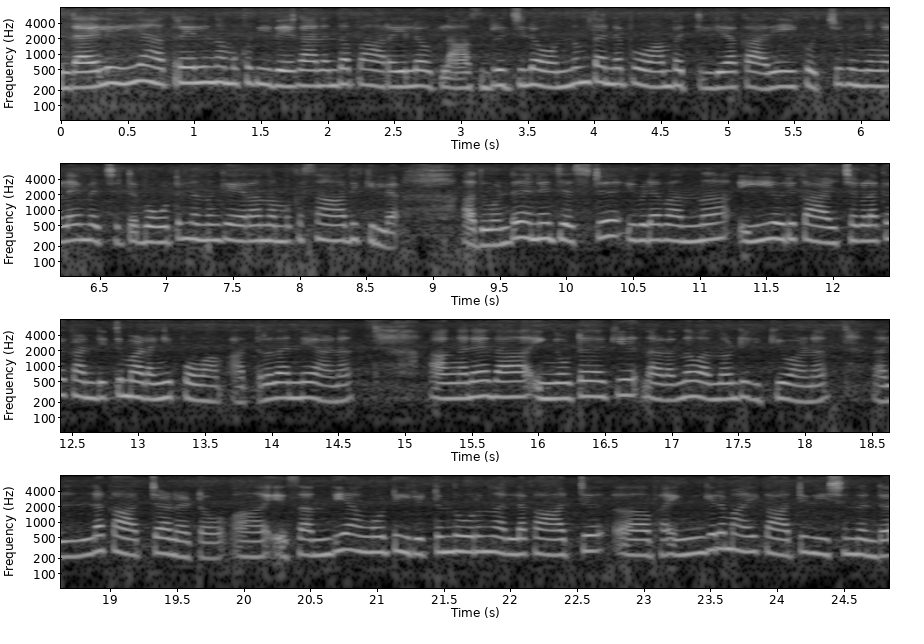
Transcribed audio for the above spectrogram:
എന്തായാലും ഈ യാത്രയിൽ നമുക്ക് വിവേകാനന്ദ പാറയിലോ ഗ്ലാസ് ബ്രിഡ്ജിലോ ഒന്നും തന്നെ പോകാൻ പറ്റില്ല. കാര്യം ഈ കൊച്ചു കുഞ്ഞുങ്ങളെയും വെച്ചിട്ട് ബോട്ടിലൊന്നും കയറാൻ നമുക്ക് സാധിക്കില്ല. അതുകൊണ്ട് തന്നെ ജസ്റ്റ് ഇവിടെ വന്ന് ഈ ഒരു കാഴ്ചകളൊക്കെ കണ്ടിട്ട് മടങ്ങിപ്പോവാം. അത്ര തന്നെയാണ്. അങ്ങനെ ഇതാ ഇങ്ങോട്ടേക്ക് നടന്ന് വന്നുകൊണ്ടിരിക്കുവാണ് നല്ല കാറ്റാണ് കേട്ടോ. സന്ധ്യ അങ്ങോട്ട് ഇരുട്ടും തോറും നല്ല കാറ്റ് ഭയങ്കരമായി കാറ്റ് വീശുന്നുണ്ട്.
